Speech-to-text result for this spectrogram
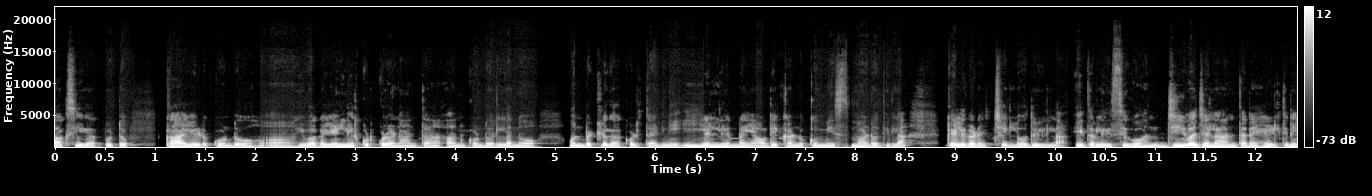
ಬಾಕ್ಸಿಗೆ ಹಾಕ್ಬಿಟ್ಟು ಕಾಯಿ ಹಿಡ್ಕೊಂಡು ಇವಾಗ ಎಳ್ನೀರು ಕುಡ್ಕೊಳ್ಳೋಣ ಅಂತ ಅಂದ್ಕೊಂಡು ಎಲ್ಲನೂ ಒಂದು ಬಟ್ಲಿಗೆ ಹಾಕ್ಕೊಳ್ತಾ ಇದ್ದೀನಿ. ಈ ಎಳ್ನೀರನ್ನ ಯಾವುದೇ ಕಾರಣಕ್ಕೂ ಮಿಸ್ ಮಾಡೋದಿಲ್ಲ, ಕೆಳಗಡೆ ಚೆಲ್ಲೋದು ಇಲ್ಲ. ಇದರಲ್ಲಿ ಸಿಗೋ ಜೀವಜಲ ಅಂತಲೇ ಹೇಳ್ತೀನಿ.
